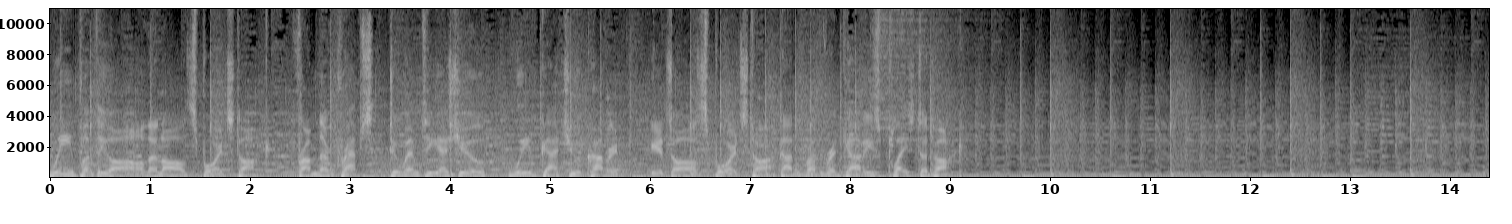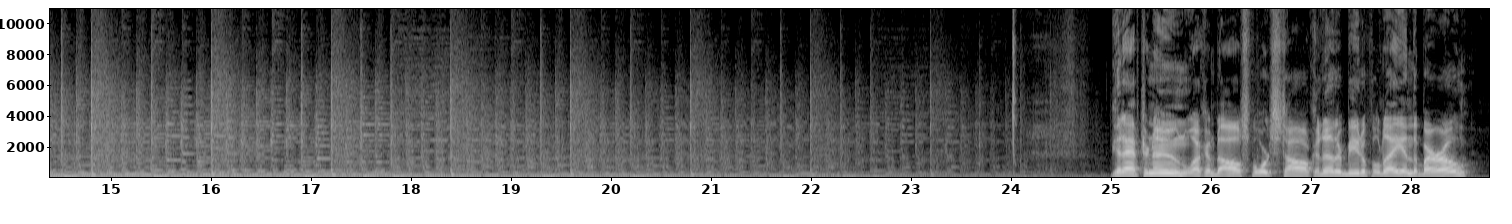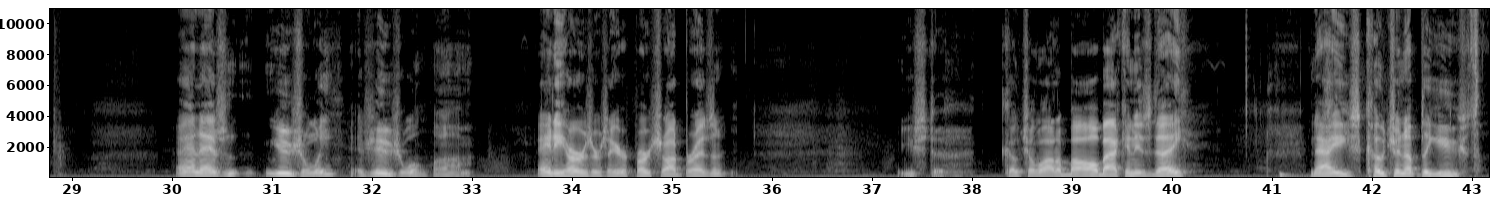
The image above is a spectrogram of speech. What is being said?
We put the all in all sports talk. From the preps to MTSU, we've got you covered. It's all sports talk on Rutherford County's Place to Talk. Good afternoon. Welcome to All Sports Talk. Another beautiful day in the borough. And as usually, as usual, um, Andy Herzer's here, first shot president. Used to coach a lot of ball back in his day. Now he's coaching up the youth,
